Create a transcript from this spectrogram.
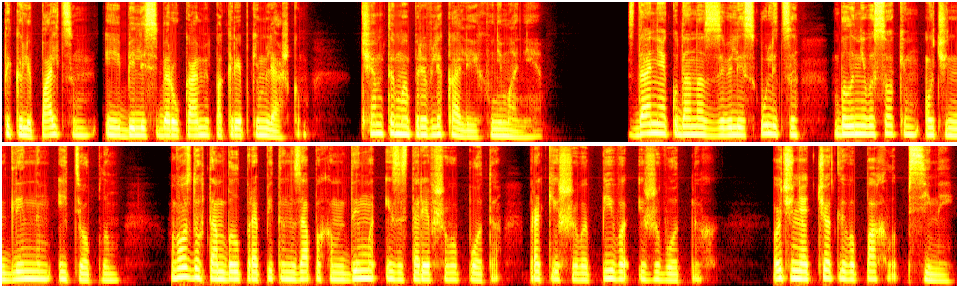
тыкали пальцем и били себя руками по крепким ляжкам. Чем-то мы привлекали их внимание. Здание, куда нас завели с улицы, было невысоким, очень длинным и теплым. Воздух там был пропитан запахом дыма и застаревшего пота, прокисшего пива и животных. Очень отчетливо пахло псиной.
